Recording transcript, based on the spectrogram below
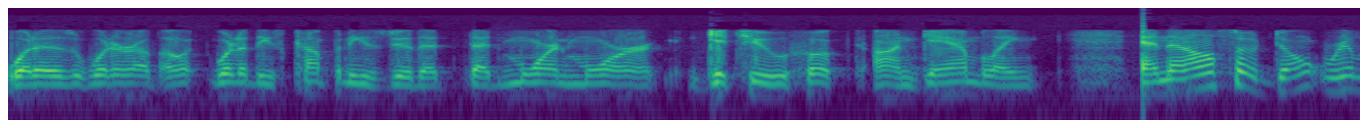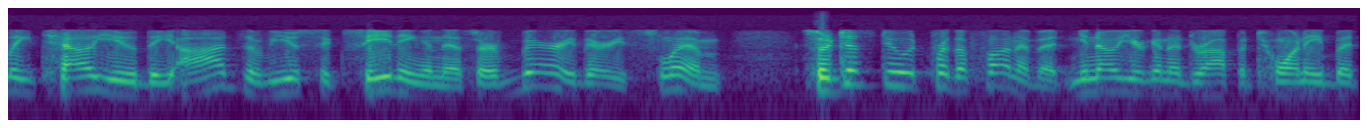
What is what are what do these companies do that that more and more get you hooked on gambling, and then also don't really tell you the odds of you succeeding in this are very very slim so just do it for the fun of it. You know you're going to drop a 20, but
